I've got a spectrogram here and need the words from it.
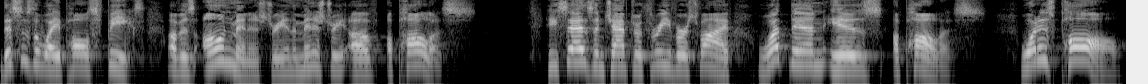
this is the way Paul speaks of his own ministry and the ministry of Apollos. He says in chapter 3, verse 5, What then is Apollos? What is Paul?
